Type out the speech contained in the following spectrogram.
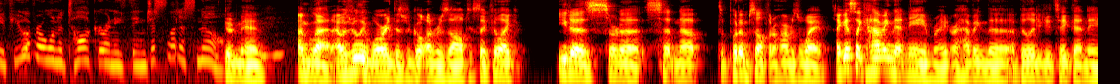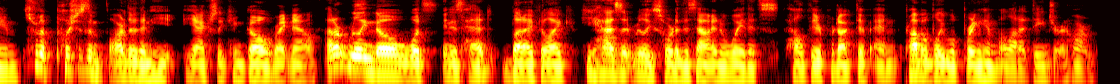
if you ever want to talk or anything, just let us know. Good man. I'm glad. I was really worried this would go unresolved because I feel like Ida is sort of setting up to put himself in harm's way. I guess like having that name, right, or having the ability to take that name sort of pushes him farther than he, he actually can go right now. I don't really know what's in his head, but I feel like he hasn't really sorted this out in a way that's healthy or productive and probably will bring him a lot of danger and harm.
